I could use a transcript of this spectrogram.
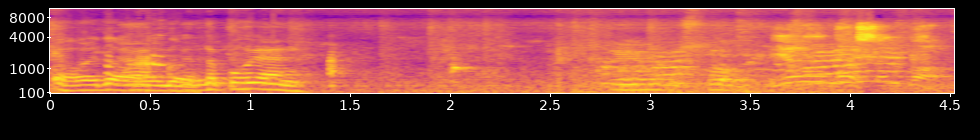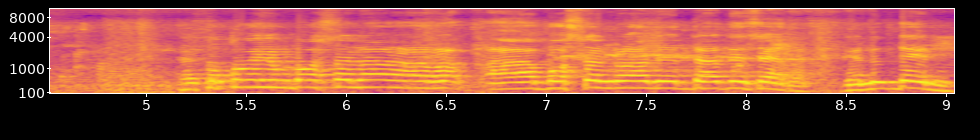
Okay daw, Ah, Ganda po yan. Yung Boston po. Ito po yung Boston, uh, Boston Rounded natin, sir. Ganun din.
